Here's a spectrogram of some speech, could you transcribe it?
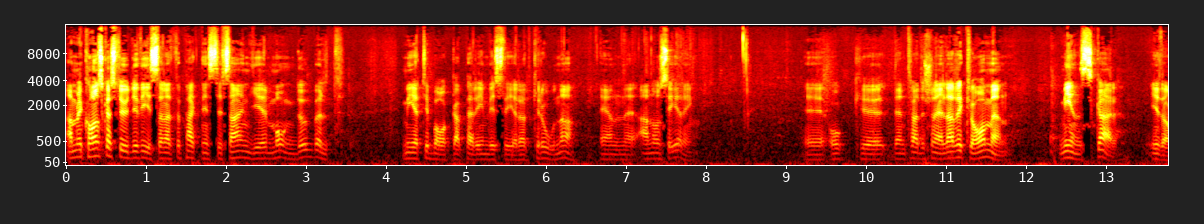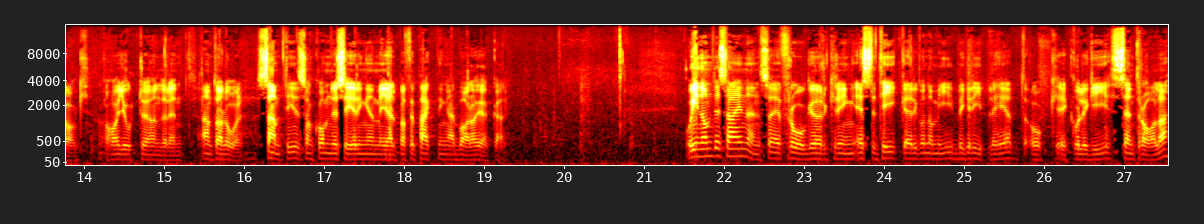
Amerikanska studier visar att förpackningsdesign ger mångdubbelt mer tillbaka per investerad krona än eh, annonsering. Eh, och eh, den traditionella reklamen minskar idag och har gjort det under ett antal år samtidigt som kommuniceringen med hjälp av förpackningar bara ökar. Och inom designen så är frågor kring estetik, ergonomi, begriplighet och ekologi centrala.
